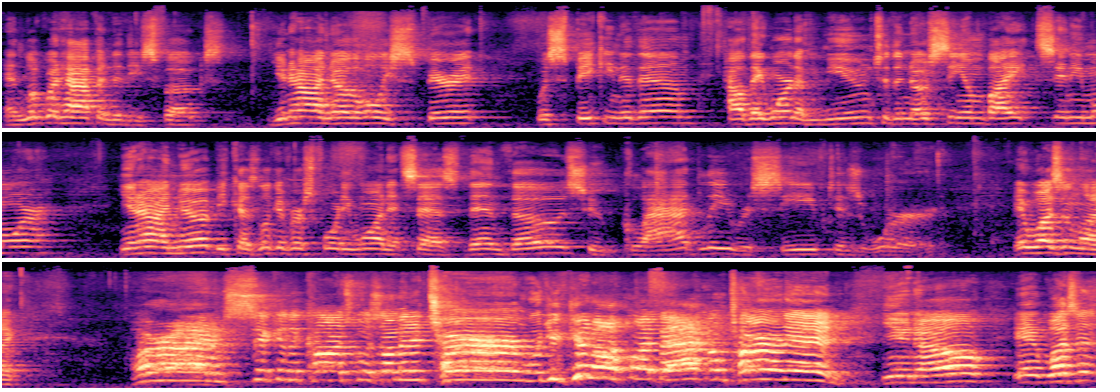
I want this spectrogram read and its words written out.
And look what happened to these folks. You know how I know the Holy Spirit was speaking to them? How they weren't immune to the no-see-um bites anymore? You know, I knew it because look at verse 41. It says, Then those who gladly received his word. It wasn't like, all right, I'm sick of the consequences. I'm going to turn. Would you get off my back? I'm turning. You know, it wasn't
